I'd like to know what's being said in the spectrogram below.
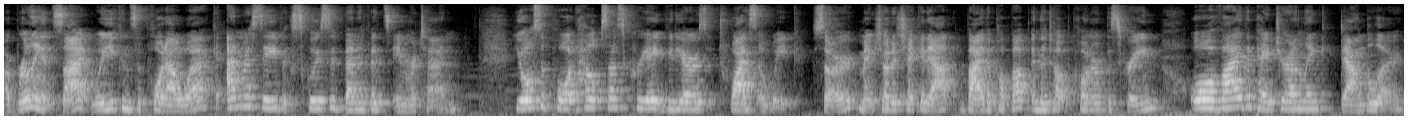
a brilliant site where you can support our work and receive exclusive benefits in return. Your support helps us create videos twice a week, so make sure to check it out via the pop-up in the top corner of the screen or via the Patreon link down below.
